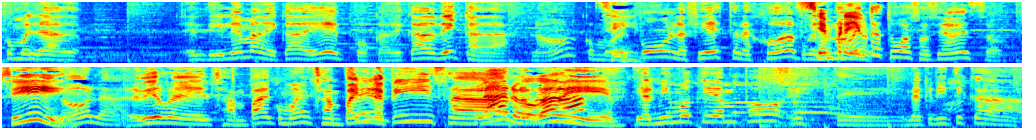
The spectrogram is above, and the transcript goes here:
como la el dilema de cada época, de cada década, ¿no? Como Sí. el pum, la fiesta, la joda, porque Siempre en los 90 un- estuvo asociado a eso. Sí. ¿No? La, la birra el champán, como es el champán y la pizza. Claro. Gaby. Y al mismo tiempo, este, la crítica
